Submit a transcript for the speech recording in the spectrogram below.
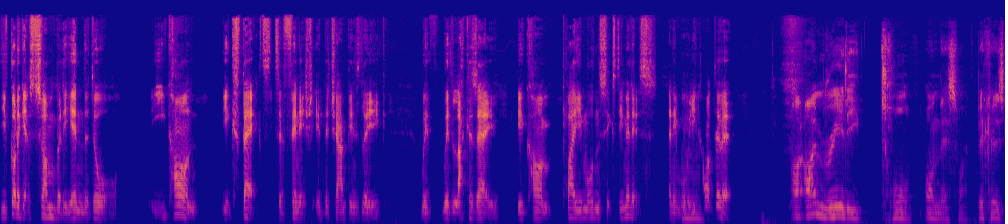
you've got to get somebody in the door. You can't expect to finish in the Champions League with with Lacazette. You can't play more than sixty minutes anymore. You Mm. can't do it. I, I'm really torn on this one because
